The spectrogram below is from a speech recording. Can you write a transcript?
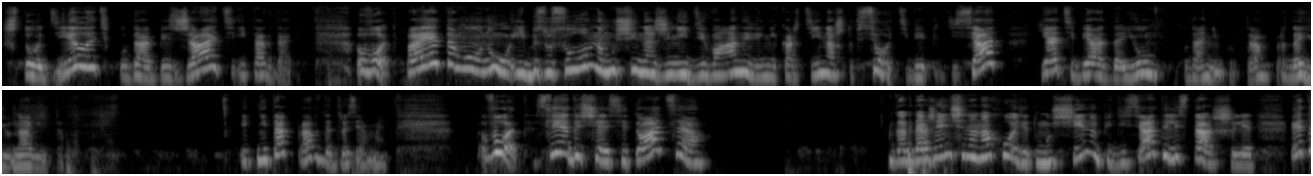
что делать, куда бежать и так далее. Вот, поэтому, ну и безусловно, мужчина же не диван или не картина, что все, тебе 50, я тебе отдаю куда-нибудь, да, продаю на Авито. Ведь не так, правда, друзья мои? Вот, следующая ситуация, когда женщина находит мужчину 50 или старше лет, это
